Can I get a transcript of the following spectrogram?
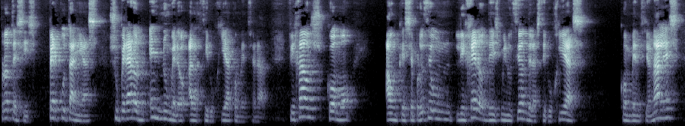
prótesis percutáneas superaron en número a la cirugía convencional. Fijaos cómo, aunque se produce una ligero disminución de las cirugías convencionales,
